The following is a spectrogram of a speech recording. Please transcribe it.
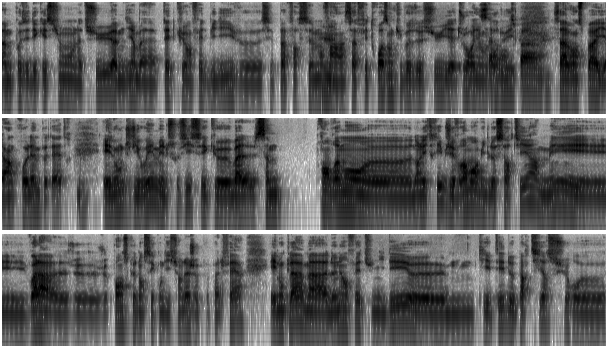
à me poser des questions là-dessus, à me dire bah, peut-être que en fait Believe c'est pas forcément, mmh. enfin ça fait trois ans que tu bosses dessus, il y a toujours rien aujourd'hui, ça avance pas, il y a un problème peut-être. Mmh. Et donc je dis oui mais le souci c'est que bah, ça me prend vraiment euh, dans les tripes, j'ai vraiment envie de le sortir, mais voilà, je, pense que dans ces conditions-là, je ne peux pas le faire. Et donc là, m'a donné en fait une idée euh, qui était de partir sur euh,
